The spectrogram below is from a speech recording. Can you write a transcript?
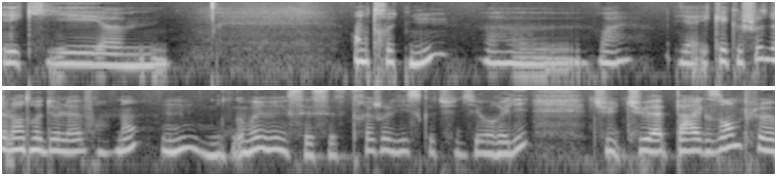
et qui est euh, entretenue. Euh, ouais. Il y a quelque chose de l'ordre de l'œuvre, non? Mmh. Oui, c'est très joli ce que tu dis, Aurélie. Tu, as, par exemple,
